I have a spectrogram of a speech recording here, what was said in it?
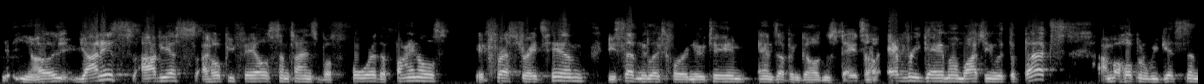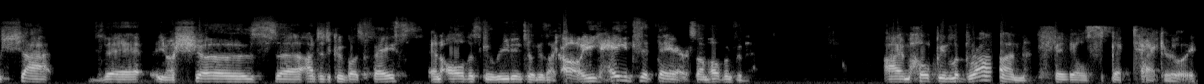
You know, Giannis, obvious. I hope he fails sometimes before the finals. It frustrates him. He suddenly looks for a new team, ends up in Golden State. So every game I'm watching with the Bucks, I'm hoping we get some shot that you know shows uh, Antetokounmpo's face, and all of us can read into it. It's like, oh, he hates it there. So I'm hoping for that. I'm hoping LeBron fails spectacularly.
